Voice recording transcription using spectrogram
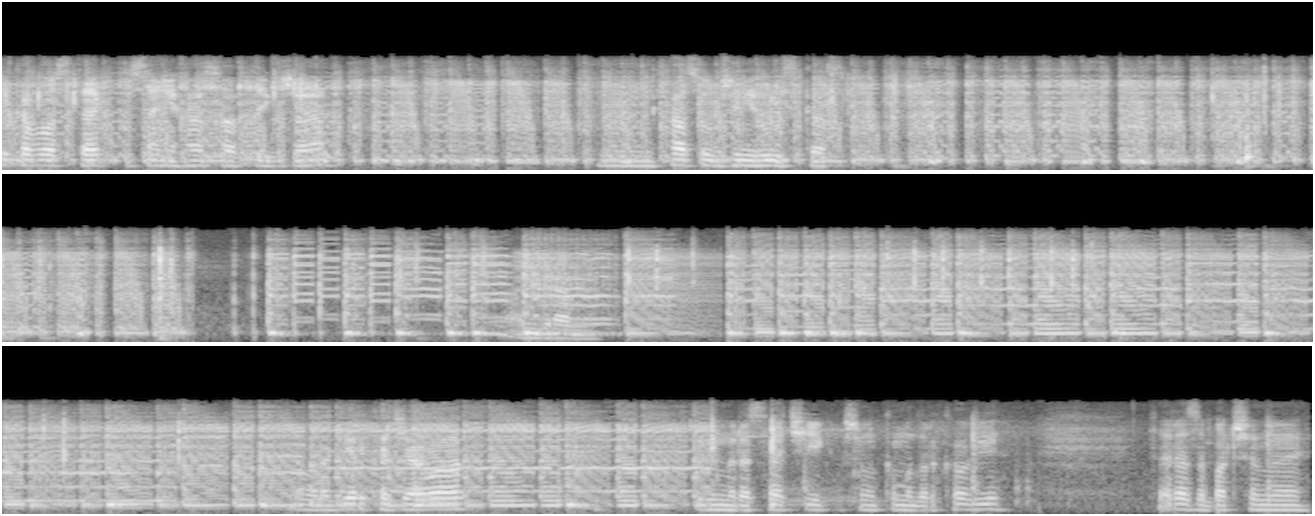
Ciekawostek, pisanie hasła w tej grze. Mm, Hasło brzmi Whiskas. No gramy. Dobra, gierka działa. Robimy resecik naszemu komodorkowi. Teraz zobaczymy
